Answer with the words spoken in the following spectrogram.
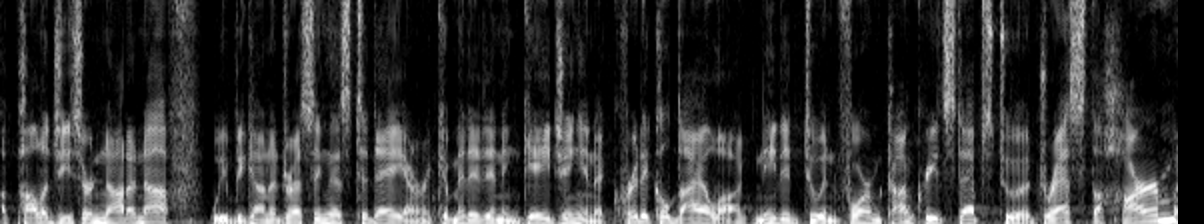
Apologies are not enough. We've begun addressing this today and are committed in engaging in a critical dialogue needed to inform concrete steps to address the harm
